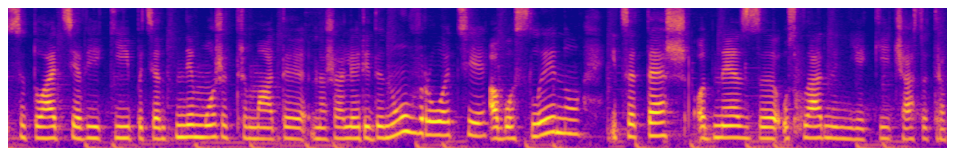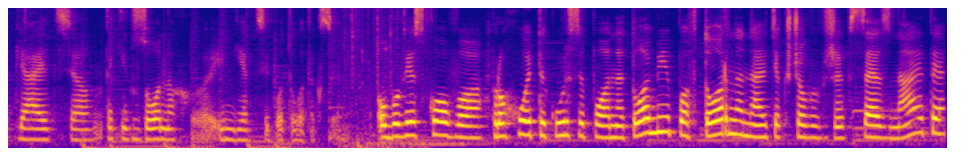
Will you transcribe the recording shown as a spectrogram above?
ситуація, в якій пацієнт не може тримати, на жаль, рідину в роті або слину, і це теж одне з ускладнень, які часто трапляються в таких зонах е, ін'єкцій ботулотоксину. Обов'язково проходьте курси по анатомії повторно, навіть якщо ви вже все знаєте.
